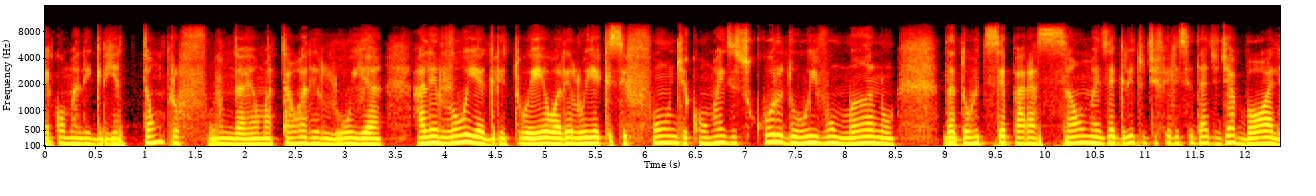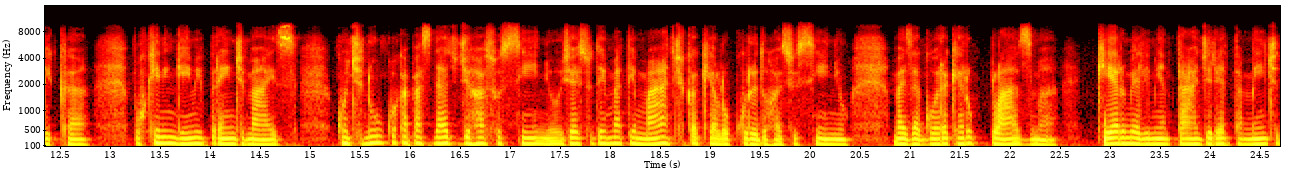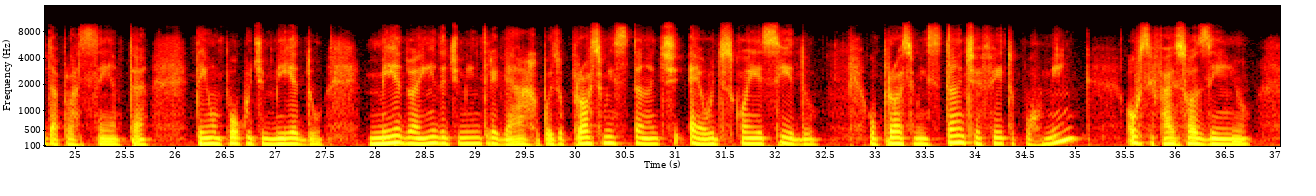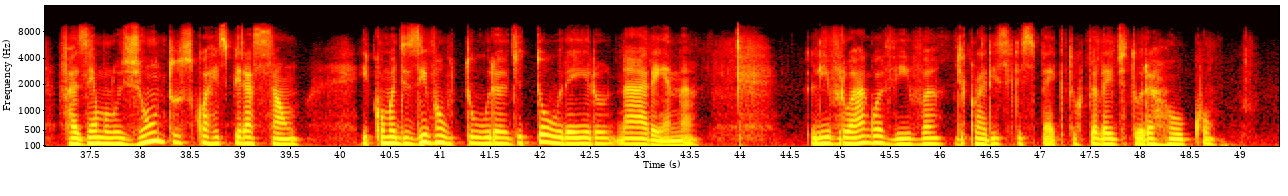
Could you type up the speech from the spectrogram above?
É com uma alegria tão profunda, é uma tal aleluia. Aleluia, grito eu, aleluia que se funde com o mais escuro do uivo humano, da dor de separação, mas é grito de felicidade diabólica, porque ninguém me prende mais. Continuo com a capacidade de raciocínio, já estudei matemática, que é a loucura do raciocínio, mas agora quero plasma, Quero me alimentar diretamente da placenta. Tenho um pouco de medo, medo ainda de me entregar, pois o próximo instante é o desconhecido. O próximo instante é feito por mim ou se faz sozinho? Fazemos-lo juntos com a respiração e com uma desenvoltura de toureiro na arena. Livro Água Viva, de Clarice Lispector, pela editora Rocco.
